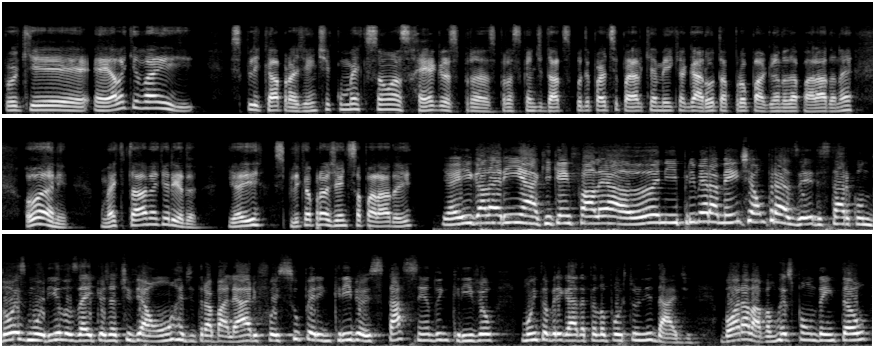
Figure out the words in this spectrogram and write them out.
porque é ela que vai explicar pra gente como é que são as regras para as candidatas poder participar. Ela que é meio que a garota propaganda da parada, né? Ô Anne, como é que tá, minha querida? E aí, explica pra gente essa parada aí. E aí, galerinha, aqui quem fala é a Anne. Primeiramente, é um prazer estar com dois Murilos aí que eu já tive a honra de trabalhar e foi super incrível, está sendo incrível. Muito obrigada pela oportunidade. Bora lá, vamos responder então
